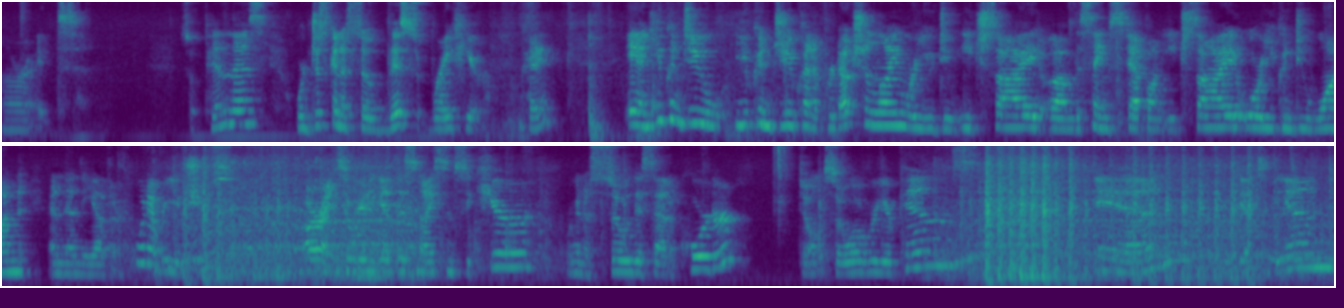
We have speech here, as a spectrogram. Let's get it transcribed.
All right, so pin this. We're just gonna sew this right here, okay? And you can do you can do kind of production line where you do each side, um, the same step on each side, or you can do one and then the other, whatever you choose. All right, so we're gonna get this nice and secure. We're gonna sew this at a quarter. Don't sew over your pins. And get to the end.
